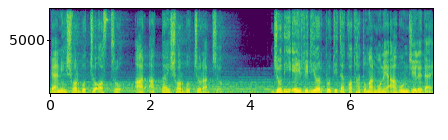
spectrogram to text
জ্ঞানী সর্বোচ্চ অস্ত্র আর আত্মাই সর্বোচ্চ রাজ্য। যদি এই ভিডিওর প্রতিটা কথা তোমার মনে আগুন জেলে দেয়,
